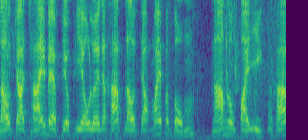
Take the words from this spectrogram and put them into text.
เราจะใช้แบบเพียวๆเลยนะครับ เราจะไม่ผสมน้ำลงไปอีกนะครับ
